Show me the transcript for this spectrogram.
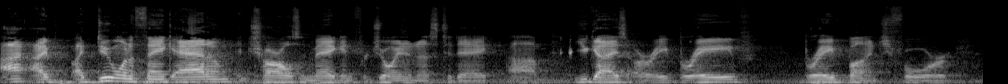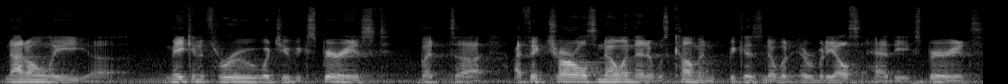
I, I, I do want to thank Adam and Charles and Megan for joining us today. Um, you guys are a brave, brave bunch for not only uh, making it through what you've experienced. But uh, I think Charles, knowing that it was coming because nobody, everybody else had had the experience.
